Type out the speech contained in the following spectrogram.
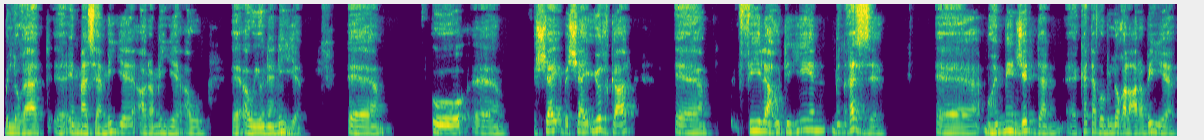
باللغات إما سامية آرامية أو أو يونانية. والشيء بالشيء يذكر في لاهوتيين من غزة مهمين جدا كتبوا باللغة العربية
